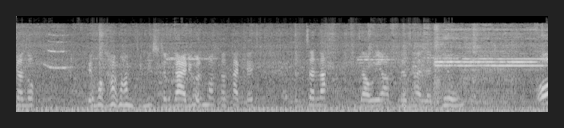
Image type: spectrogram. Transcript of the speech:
चलो. ते मग आमची मिस्टर गाडीवर मका खातात तर चला जाऊया आपलं झालं घेऊन. ओ!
